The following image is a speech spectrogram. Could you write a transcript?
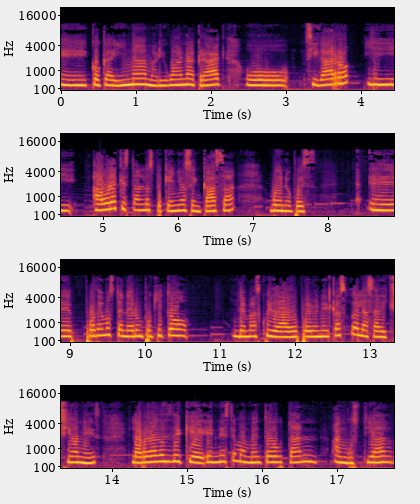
eh, cocaína, marihuana, crack o cigarro. Y ahora que están los pequeños en casa, bueno, pues eh, podemos tener un poquito de más cuidado, pero en el caso de las adicciones, la verdad es de que en este momento tan angustiado,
